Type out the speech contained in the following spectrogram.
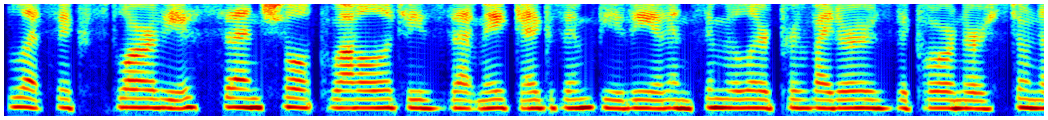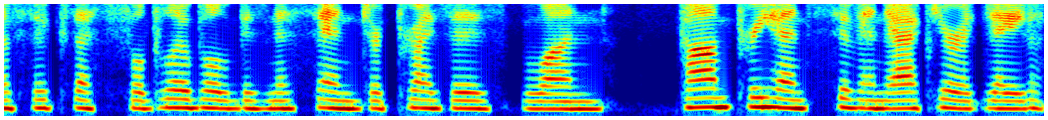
Let's explore the essential qualities that make Eximpedia and similar providers the cornerstone of successful global business enterprises. 1. Comprehensive and accurate data.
